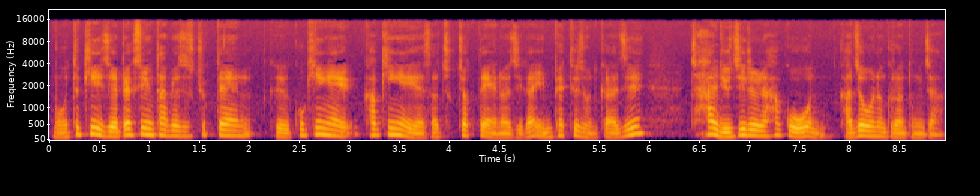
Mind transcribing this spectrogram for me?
뭐 특히 이제 백스윙 탑에서 축적된 그 cocking에 cocking에 의해서 축적된 에너지가 임팩트 존까지 잘 유지를 하고 가져오는 그런 동작.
